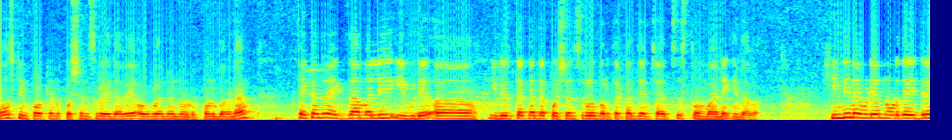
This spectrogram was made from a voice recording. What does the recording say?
ಮೋಸ್ಟ್ ಇಂಪಾರ್ಟೆಂಟ್ ಕ್ವಶನ್ಸ್ಗಳಿದ್ದಾವೆ ಅವುಗಳನ್ನು ನೋಡ್ಕೊಂಡು ಬರೋಣ. ಯಾಕಂದರೆ ಎಕ್ಸಾಮಲ್ಲಿ ಈ ವಿಡಿಯೋ ಇಲ್ಲಿರ್ತಕ್ಕಂಥ ಕ್ವಶನ್ಸ್ಗಳು ಬರ್ತಕ್ಕಂಥ ಚಾನ್ಸಸ್ ತುಂಬಾ ಇದ್ದಾವೆ ಹಿಂದಿನ ವಿಡಿಯೋ ನೋಡದೇ ಇದ್ದರೆ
